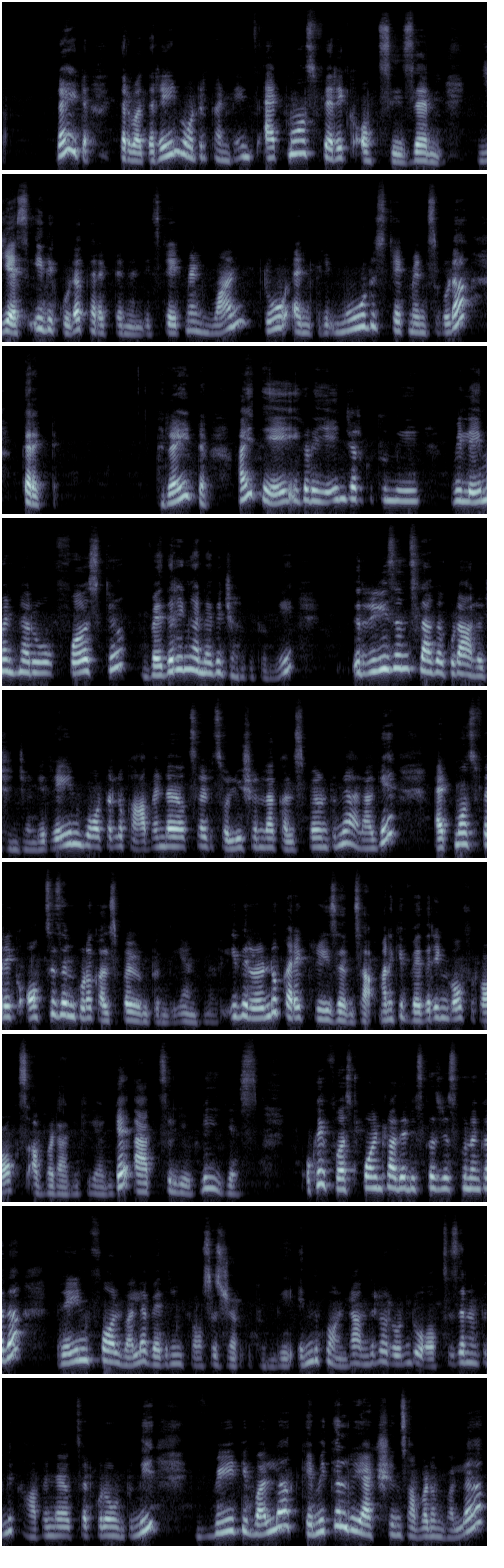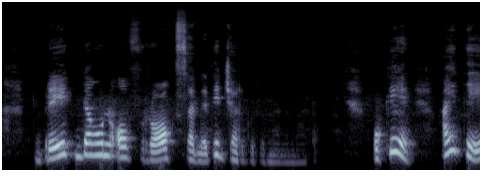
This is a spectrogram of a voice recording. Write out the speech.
రైట్? తర్వాత rain water contains atmospheric oxygen. Yes. ఇది కూడా కరెక్టేనండి. స్టేట్మెంట్ 1, 2 అండ్ 3 3 స్టేట్మెంట్స్ కూడా కరెక్టే. రైట్? అయితే ఇక్కడ ఏం జరుగుతుంది? వీళ్ళేమంటున్నారు? ఫస్ట్ వెదరింగ్ అనేది జరుగుతుంది. రీజన్స్ లాగా కూడా ఆలోచించండి. రెయిన్ వాటర్‌లో కార్బన్ డయాక్సైడ్ సొల్యూషన్‌లా కలిసిపోయి ఉంటుంది. అలాగే అట్మాస్ఫిరిక్ ఆక్సిజన్ కూడా కలిసిపోయి ఉంటుంది అంటున్నారు. ఇవి రెండు కరెక్ట్ రీజన్సా? మనకి వెదరింగ్ ఆఫ్ రాక్స్ అవ్వడానికి అంటే అబ్సల్యూట్‌లీ ఎస్ ఓకే. ఫస్ట్ పాయింట్‌లో అదే డిస్కస్ చేసుకున్నాం కదా! రెయిన్‌ఫాల్ వల్ల వెదరింగ్ ప్రాసెస్ జరుగుతుంది. ఎందుకు అంటే అందులో రెండు ఆక్సిజన్ ఉంటుంది. కార్బన్ డైఆక్సైడ్ కూడా ఉంటుంది. వీటి వల్ల కెమికల్ రియాక్షన్స్ అవ్వడం వల్ల బ్రేక్ డౌన్ ఆఫ్ రాక్స్ అనేది జరుగుతుంది ఓకే. అయితే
